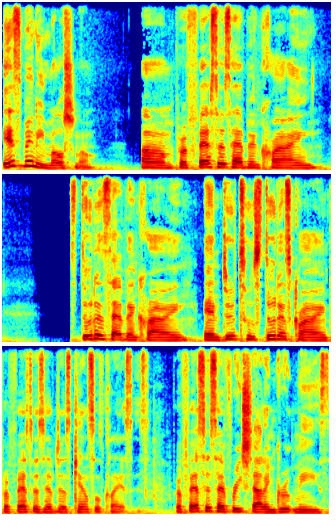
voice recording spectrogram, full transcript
It's been emotional. Um, professors have been crying. Students have been crying. And due to students crying, professors have just canceled classes. Professors have reached out in GroupMe's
